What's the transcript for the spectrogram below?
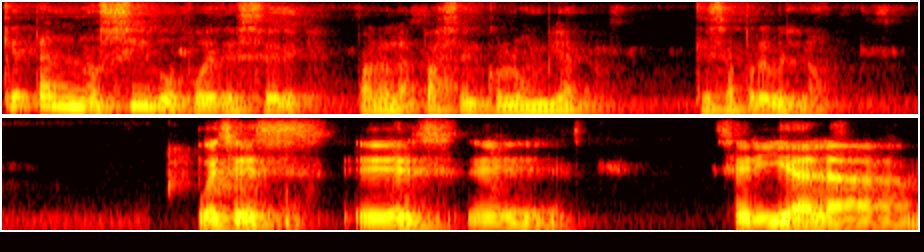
¿Qué tan nocivo puede ser para la paz en Colombia que se apruebe el no? Pues es, es eh, sería la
